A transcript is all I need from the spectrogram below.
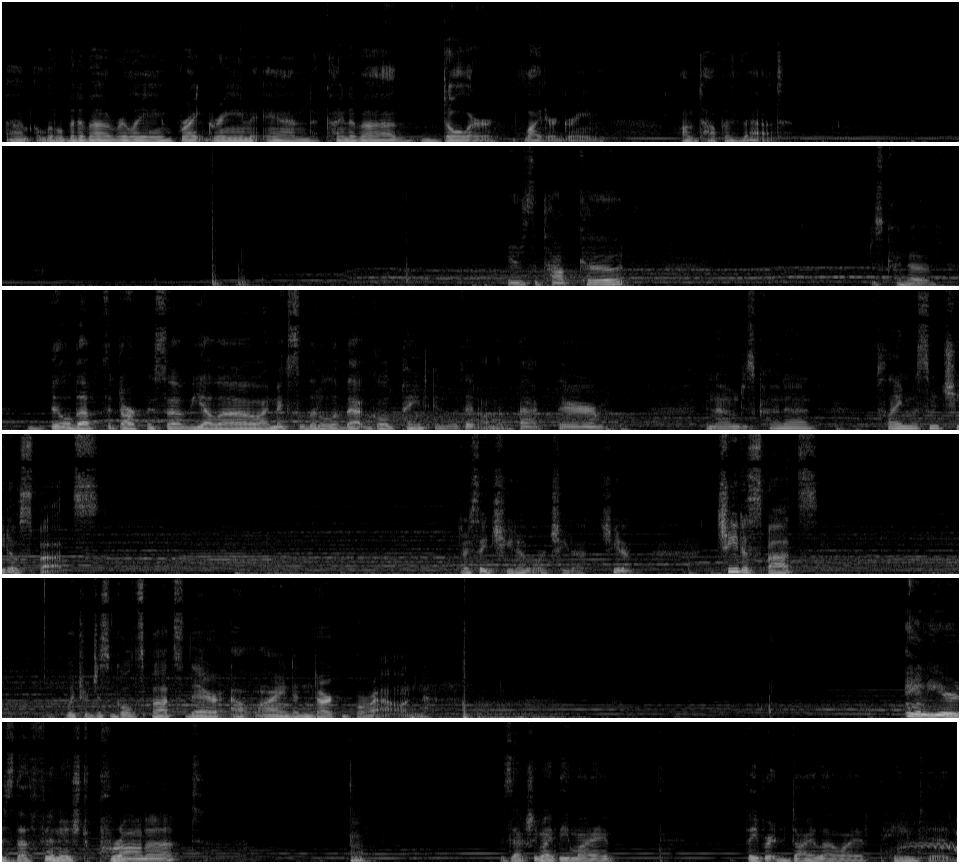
um, a little bit of a really bright green, and kind of a duller, lighter green on top of that. Here's the top coat. Just kind of build up the darkness of yellow. I mix a little of that gold paint in with it on the back there. And now I'm just kind of playing with some Cheeto spots. Did I say Cheeto or Cheetah? Cheetah. Cheetah spots, which are just gold spots there, outlined in dark brown. And here's the finished product. This actually might be my favorite Dilo I have painted.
